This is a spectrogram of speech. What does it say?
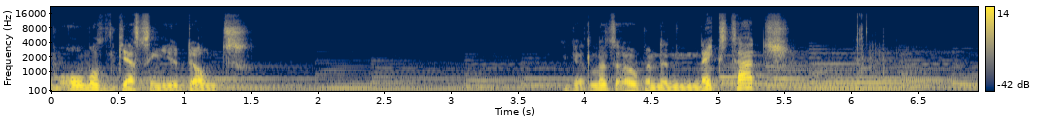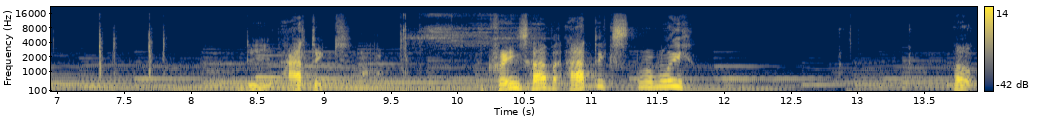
I'm almost guessing you don't. Okay, let's open the next hatch. The attic. Cranes have attics normally? Oh,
